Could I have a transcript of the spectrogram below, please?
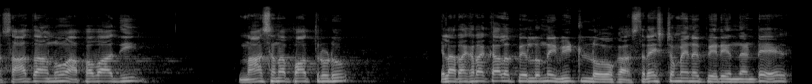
సాతాను అపవాది నాశనపాత్రుడు ఇలా రకరకాల పేర్లు ఉన్నాయి వీటిల్లో ఒక శ్రేష్టమైన పేరు ఏంటంటే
